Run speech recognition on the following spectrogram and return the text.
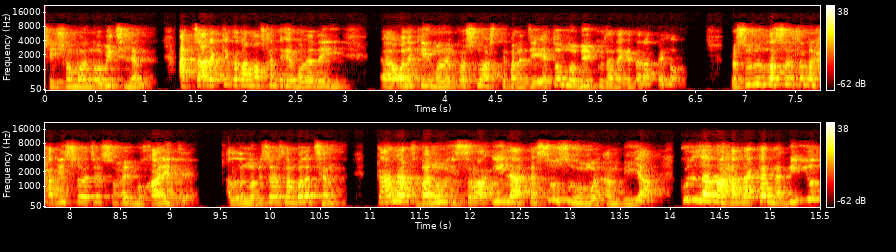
সেই সময় নবী ছিলেন। আচ্ছা আরেকটি কথা মাঝখান থেকে বলে দিই অনেকেই মনে প্রশ্ন আসতে পারে যে এত নবী কোথা থেকে তারা পেল? রসুল্লাহ হাদিস রয়েছে সোহেব বুখারিতে। আল্লাহ নবী ইসলাম বলেছেন, কানাত বানু ইসরাইলা তাসুসুহুমুল আম্বিয়া, কুল্লামা হালাকা নাবিয়ুন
